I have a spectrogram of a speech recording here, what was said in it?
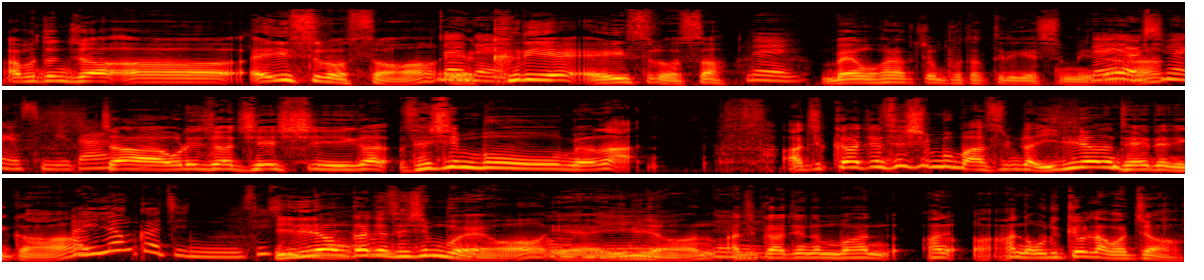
아무튼 저, 어, 에이스로서. 네, 예, 네. 크리의 에이스로서. 네. 매우 활약 좀 부탁드리겠습니다. 네, 열심히 하겠습니다. 자, 우리 저 지혜 씨가 새 신부면 아, 아직까지는 새 신부 맞습니다. 1년은 돼야 되니까. 아, 1년까지는 세 1년까지는 새 신부예요. 어, 예, 네. 1년. 네. 아직까지는 뭐 한, 한, 한 5, 6개월 남았죠?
